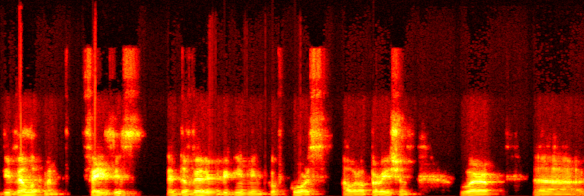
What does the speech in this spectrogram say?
development phases. At the very beginning, of course, our operations were uh,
